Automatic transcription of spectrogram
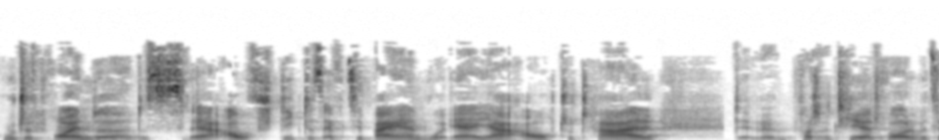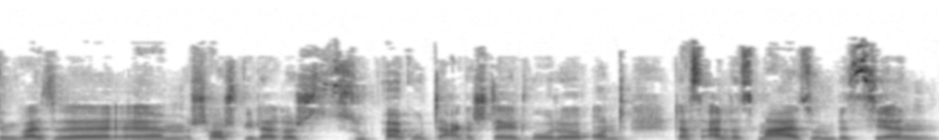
Gute Freunde. Das ist der Aufstieg des FC Bayern, wo er ja auch total porträtiert wurde, beziehungsweise ähm, schauspielerisch super gut dargestellt wurde und das alles mal so ein bisschen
